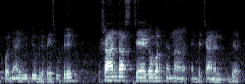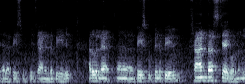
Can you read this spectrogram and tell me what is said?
ഇപ്പോൾ ഞാൻ യൂട്യൂബിൽ ഫേസ്ബുക്കിൽ ഷാൻദാസ് ചേകവർ എന്നാണ് എന്റെ ചാനലിന്റെ അല്ല ഫേസ്ബുക്ക് ചാനലിന്റെ പേര്. അതുപോലെ ഫേസ്ബുക്കിന്റെ പേരും ഷാൻദാസ് ചേകവർ നിങ്ങൾ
